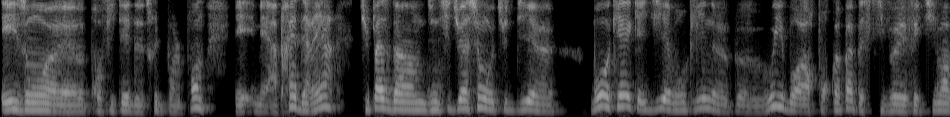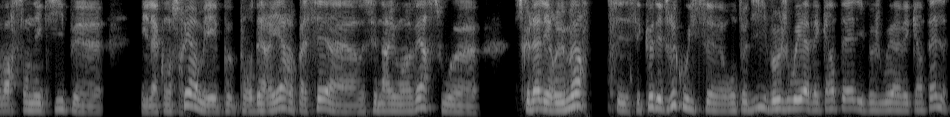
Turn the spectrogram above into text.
et ils ont euh, profité de trucs pour le prendre. Et, mais après derrière, tu passes d'une situation où tu te dis bon ok, KD à Brooklyn, oui bon alors pourquoi pas parce qu'il veut effectivement avoir son équipe et, la construire, mais pour derrière passer au scénario inverse où parce que là, les rumeurs, c'est que des trucs où on te dit il veut jouer avec un tel, il veut jouer avec un tel.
